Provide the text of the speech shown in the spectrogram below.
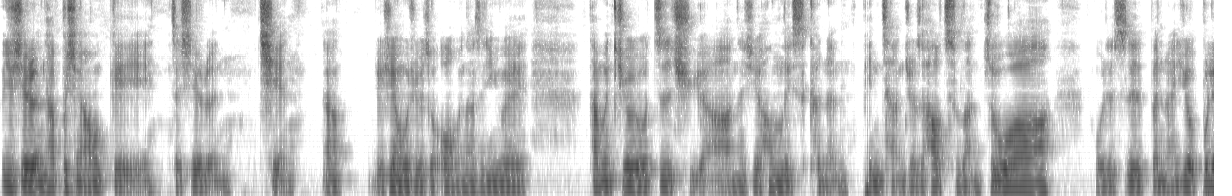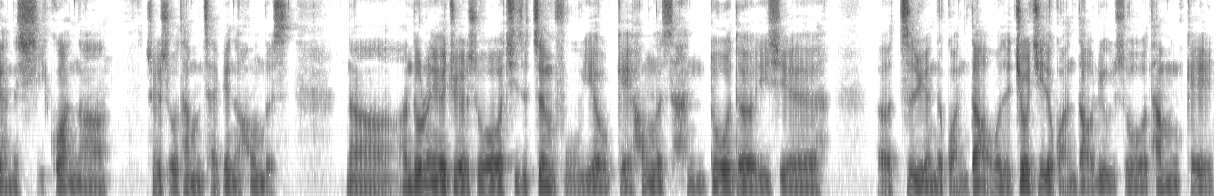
有些人他不想要给这些人钱，那有些人会觉得说，哦，那是因为他们咎由自取啊，那些 homeless 可能平常就是好吃懒做啊。或者是本来就有不良的习惯啊，所以说他们才变成 homeless。那很多人也会觉得说，其实政府也有给 homeless 很多的一些呃资源的管道或者救济的管道，例如说他们可以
